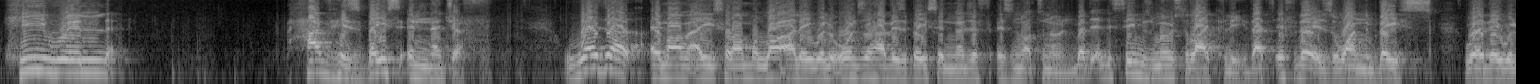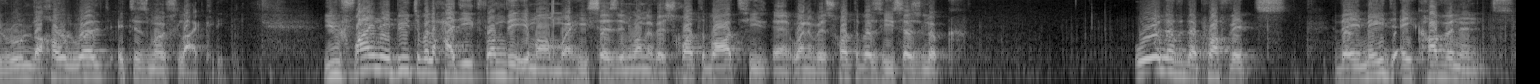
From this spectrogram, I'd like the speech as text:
he will have his base in Najaf. Whether Imam Ali salamullah alayhi will also have his base in Najaf is not known, but it seems most likely that if there is one base where they will rule the whole world, it is most likely. You find a beautiful hadith from the Imam where he says in one of his khutbahs, he, uh, one of his khutbahs, he says, look, all of the prophets, they made a covenant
